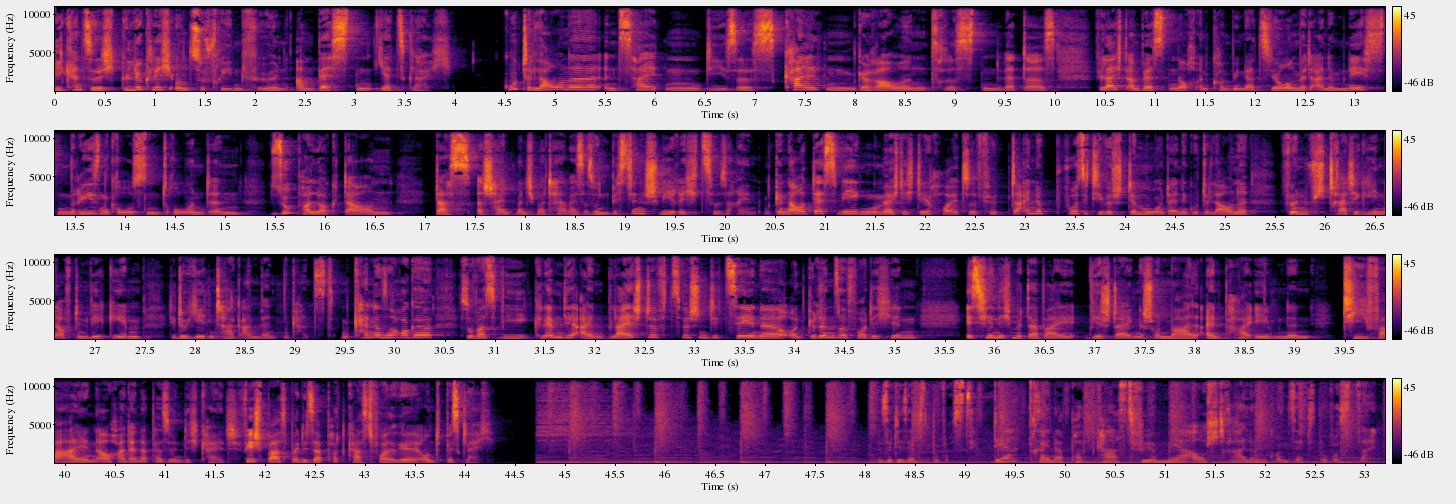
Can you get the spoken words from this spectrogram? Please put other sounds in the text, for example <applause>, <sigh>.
Wie kannst du dich glücklich und zufrieden fühlen? Am besten jetzt gleich. Gute Laune in Zeiten dieses kalten, grauen, tristen Wetters, vielleicht am besten noch in Kombination mit einem nächsten riesengroßen drohenden Super-Lockdown, das erscheint manchmal teilweise so ein bisschen schwierig zu sein. Und genau deswegen möchte ich dir heute für deine positive Stimmung und deine gute Laune fünf Strategien auf den Weg geben, die du jeden Tag anwenden kannst. Und keine Sorge, sowas wie klemm dir einen Bleistift zwischen die Zähne und grinse vor dich hin ist hier nicht mit dabei. Wir steigen schon mal ein paar Ebenen tiefer ein, auch an deiner Persönlichkeit. Viel Spaß bei dieser Podcast-Folge und bis gleich. Sei dir selbstbewusst. Der Trainer-Podcast für mehr Ausstrahlung und Selbstbewusstsein.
